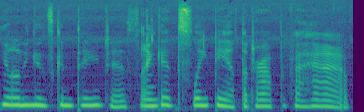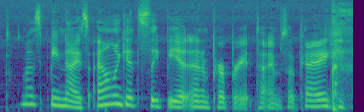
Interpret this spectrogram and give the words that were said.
yawning is contagious. I get sleepy at the drop of a hat. Must be nice. I only get sleepy at inappropriate times, okay?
